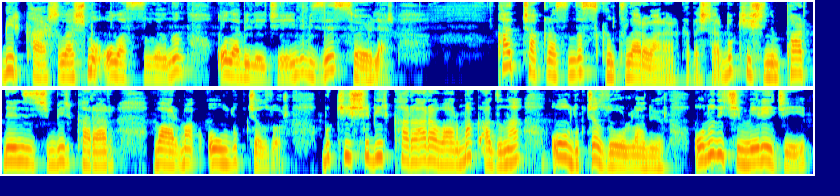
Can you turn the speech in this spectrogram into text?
bir karşılaşma olasılığının olabileceğini bize söyler. Kalp çakrasında sıkıntılar var arkadaşlar. Bu kişinin partneriniz için bir karar varmak oldukça zor. Bu kişi bir karara varmak adına oldukça zorlanıyor. Onun için vereceği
